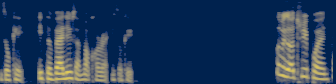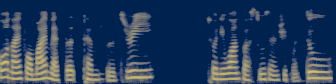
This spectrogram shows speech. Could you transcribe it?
it's okay. If the values are not correct, it's okay. So we got 3.49 for my method, 10 to the 3, 21 plus 273.2.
